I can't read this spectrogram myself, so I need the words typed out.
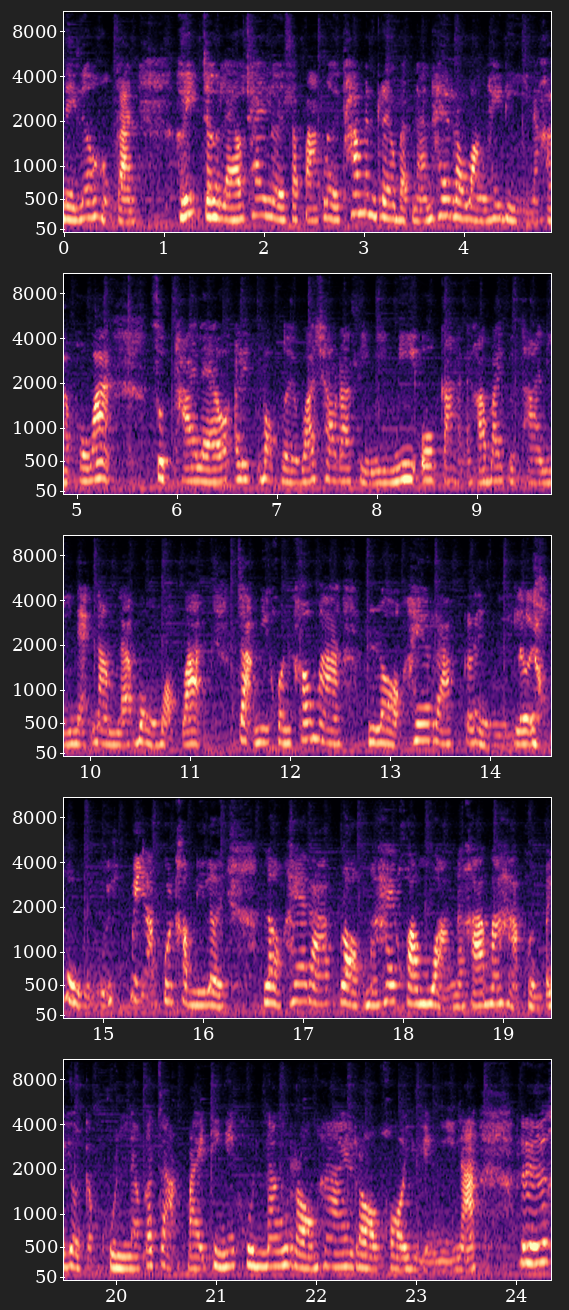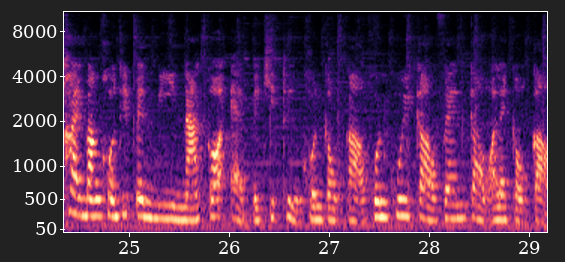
ในเรื่องของการเฮ้ยเจอแล้วใช่เลยสปาร์กเลย ถ้ามันเร็วแบบนั้นให้ระวังให้ดีนะคะ เพราะว่าสุดท้ายแล้วอลิสบอกเลยว่าชาวราศีมีนมีโอกาสนะคะ ใบสุดท้ายนี้แนะนำและบ่งบอกว่าจะมีคนเข้ามาหลอกให้รักอะไรอย่งนี้เลยโอ้โหไม่อยากพูดคำนี้เลย หลอกให้รักหลอกมาให้ความหวังนะคะ มาหาผลประโยชน์กับคุณแล้วก็จากไปทิ้งให้คุณนั่งร้องไห้รอคอยอยู่อย่างนี้นะ หรือใครบางคนที่เป็นมีนนะก็แอบไปคิดถึงคนเก่าๆคนคุยเก่าแฟนเก่าอะไรเก่า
